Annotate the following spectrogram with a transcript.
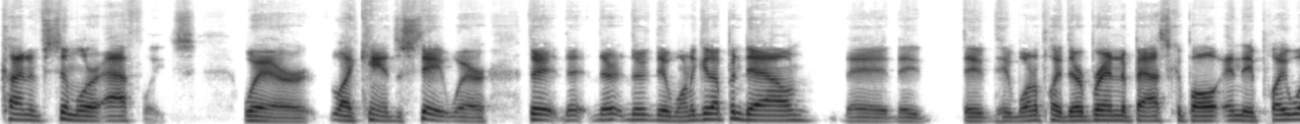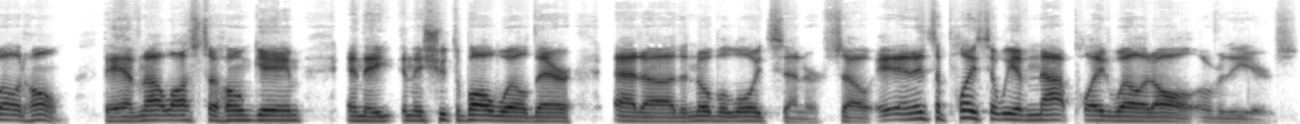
kind of similar athletes. Where like Kansas State, where they they they they want to get up and down. They they they they want to play their brand of basketball, and they play well at home. They have not lost a home game, and they and they shoot the ball well there at uh, the Noble Lloyd Center. So, and it's a place that we have not played well at all over the years.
